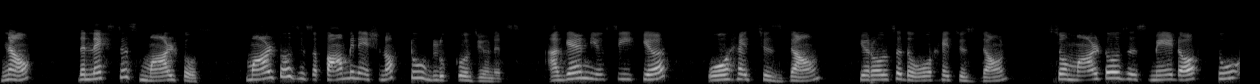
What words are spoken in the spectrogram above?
now the next is maltose maltose is a combination of two glucose units again you see here OH is down. Here also the OH is down. So maltose is made of two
